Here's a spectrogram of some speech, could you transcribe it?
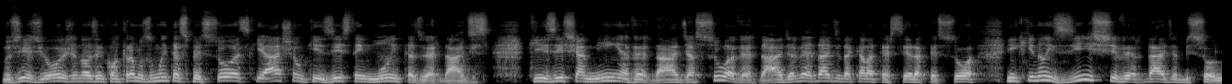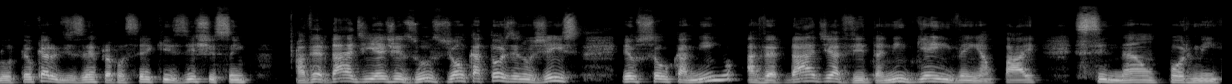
Nos dias de hoje, nós encontramos muitas pessoas que acham que existem muitas verdades, que existe a minha verdade, a sua verdade, a verdade daquela terceira pessoa e que não existe verdade absoluta. Eu quero dizer para você que existe sim. A verdade é Jesus. João 14 nos diz: Eu sou o caminho, a verdade e a vida. Ninguém vem ao Pai senão por mim.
